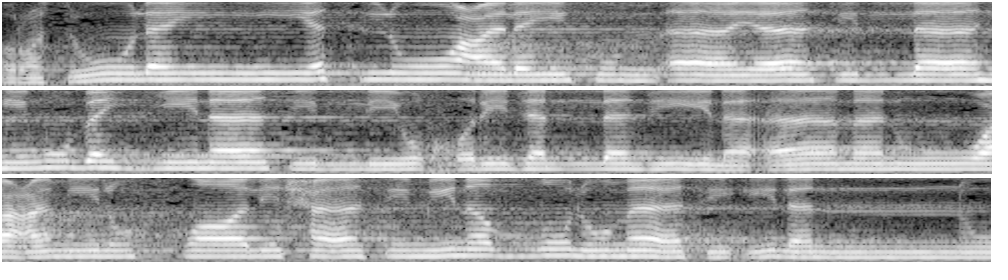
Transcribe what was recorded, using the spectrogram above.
رَسُولًا يَتْلُو عَلَيْكُمْ آيَاتِ اللَّهِ مُبَيِّنَاتٍ لِيُخْرِجَ الَّذِينَ آمَنُوا وَعَمِلُوا الصَّالِحَاتِ مِنَ الظُّلُمَاتِ إِلَى النُّورِ.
